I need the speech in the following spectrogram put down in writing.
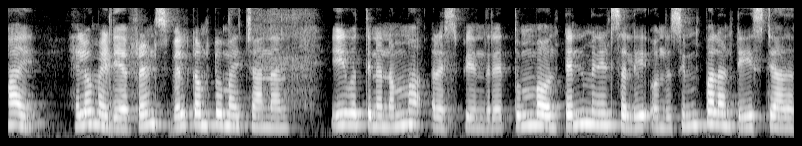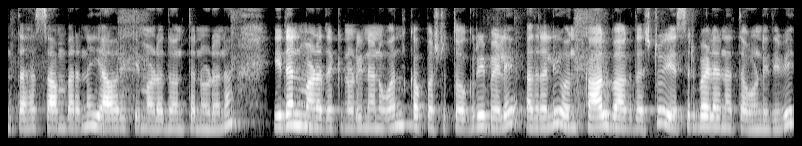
Hi hello my dear friends welcome to my channel ಇವತ್ತಿನ ನಮ್ಮ ರೆಸಿಪಿ ಅಂದರೆ ತುಂಬ ಒಂದು ಟೆನ್ ಮಿನಿಟ್ಸಲ್ಲಿ ಒಂದು ಸಿಂಪಲ್ ಆ್ಯಂಡ್ ಟೇಸ್ಟಿ ಆದಂತಹ ಸಾಂಬಾರನ್ನು ಯಾವ ರೀತಿ ಮಾಡೋದು ಅಂತ ನೋಡೋಣ. ಇದನ್ನು ಮಾಡೋದಕ್ಕೆ ನೋಡಿ ನಾನು ಒಂದು ಕಪ್ಪಷ್ಟು ತೊಗರಿಬೇಳೆ ಅದರಲ್ಲಿ ಒಂದು ಕಾಲು ಭಾಗದಷ್ಟು ಹೆಸರುಬೇಳೆನ ತೊಗೊಂಡಿದ್ದೀವಿ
